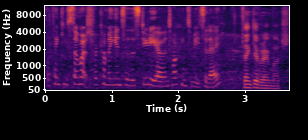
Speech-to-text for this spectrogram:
Well thank you so much for coming into the studio and talking to me today. Thank you very much.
